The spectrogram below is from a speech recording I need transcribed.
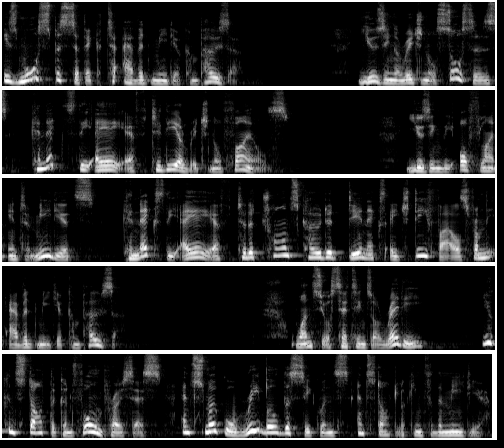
is more specific to Avid Media Composer. Using original sources connects the AAF to the original files. Using the offline intermediates connects the AAF to the transcoded DNxHD files from the Avid Media Composer. Once your settings are ready, you can start the conform process and Smoke will rebuild the sequence and start looking for the media.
